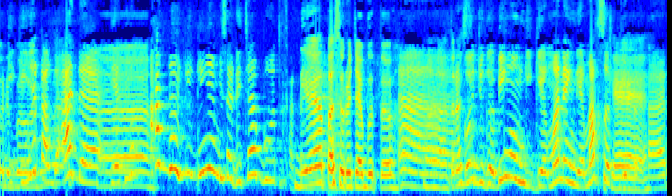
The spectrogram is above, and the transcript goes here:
udah giginya kagak ada dia Ah. bilang ada giginya yang bisa dicabut katanya. Dia apa suruh cabut tuh? Nah, Nah, terus gue juga bingung gigi yang mana yang dia maksud Oke. gitu kan.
